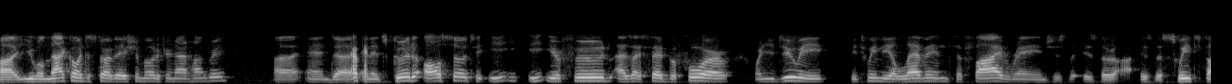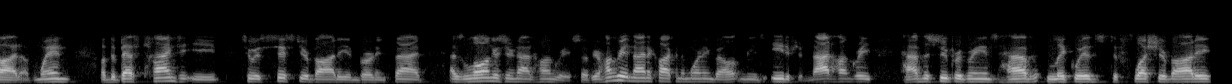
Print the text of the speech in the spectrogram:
Uh, you will not go into starvation mode if you're not hungry. Uh, and uh, Okay. and it's good also to eat eat your food. As I said before, when you do eat, between the 11 to 5 range is the, is the is the sweet spot of when of the best time to eat to assist your body in burning fat as long as you're not hungry. So if you're hungry at nine o'clock in the morning, by all means eat. If you're not hungry, have the super greens, have liquids to flush your body.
